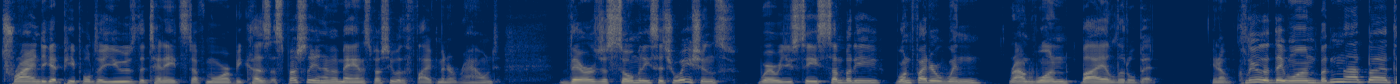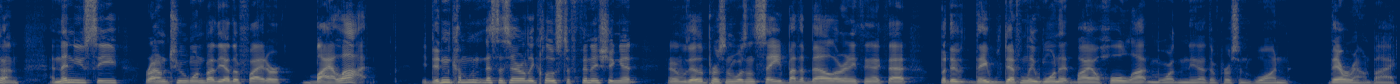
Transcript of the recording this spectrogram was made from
trying to get people to use the 10 8 stuff more, because especially in MMA and especially with a five minute round, there are just so many situations where you see somebody, one fighter win round one by a little bit. You know, clear that they won, but not by a ton. And then you see round two won by the other fighter by a lot. They didn't come necessarily close to finishing it. You know, the other person wasn't saved by the bell or anything like that, but it, they definitely won it by a whole lot more than the other person won their round by.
